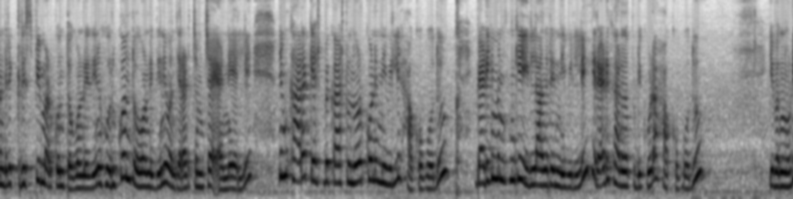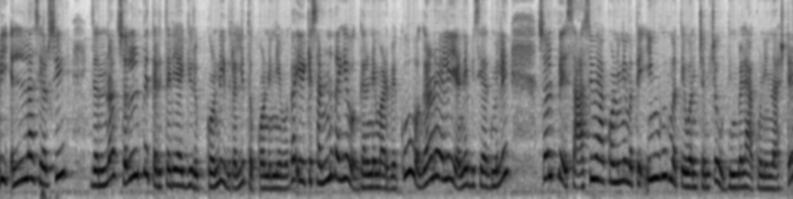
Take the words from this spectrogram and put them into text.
ಅಂದರೆ ಕ್ರಿಸ್ಪಿ ಮಾಡ್ಕೊಂಡು ತೊಗೊಂಡಿದ್ದೀನಿ, ಹುರ್ಕೊಂಡು ತೊಗೊಂಡಿದ್ದೀನಿ ಒಂದು ಎರಡು ಚಮಚ ಎಣ್ಣೆಯಲ್ಲಿ. ನಿಮ್ಮ ಖಾರಕ್ಕೆ ಎಷ್ಟು ಬೇಕೋ ಅಷ್ಟು ನೋಡ್ಕೊಂಡು ನೀವು ಇಲ್ಲಿ ಹಾಕೋಬೋದು. ಬ್ಯಾಡಗಿ ಮೆಣಸಿನ್ಕಾಯಿ ಇಲ್ಲ ಅಂದರೆ ನೀವಿಲ್ಲಿ ರೆಡ್ ಖಾರದ ಪುಡಿ ಕೂಡ ಹಾಕೋಬೋದು. ಇವಾಗ ನೋಡಿ, ಎಲ್ಲ ಸೇರಿಸಿ ಇದನ್ನು ಸ್ವಲ್ಪ ತರಿತರಿಯಾಗಿ ರುಬ್ಕೊಂಡು ಇದರಲ್ಲಿ ತೊಗೊಂಡಿನಿ ಇವಾಗ ಇದಕ್ಕೆ ಸಣ್ಣದಾಗಿ ಒಗ್ಗರಣೆ ಮಾಡಬೇಕು. ಒಗ್ಗರಣೆಯಲ್ಲಿ ಎಣ್ಣೆ ಬಿಸಿ ಆದಮೇಲೆ ಸ್ವಲ್ಪ ಸಾಸಿವೆ ಹಾಕ್ಕೊಂಡಿನಿ ಮತ್ತು ಇಂಗು ಮತ್ತು ಒಂದು ಚಮಚ ಉದ್ದಿನಬೇಳೆ ಹಾಕ್ಕೊಂಡಿನಿ ಅಷ್ಟೇ.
